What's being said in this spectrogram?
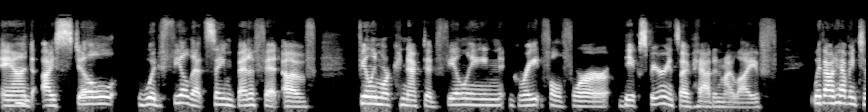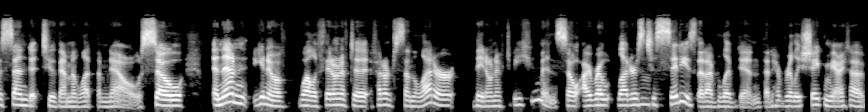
mm. and mm. I still would feel that same benefit of feeling more connected, feeling grateful for the experience I've had in my life without having to send it to them and let them know. So, and then, you know, well, if they don't have to, if I don't have to send the letter, they don't have to be human. So I wrote letters mm-hmm. to cities that I've lived in that have really shaped me. I had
